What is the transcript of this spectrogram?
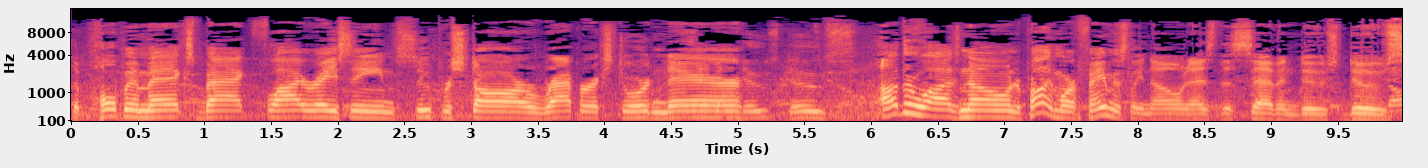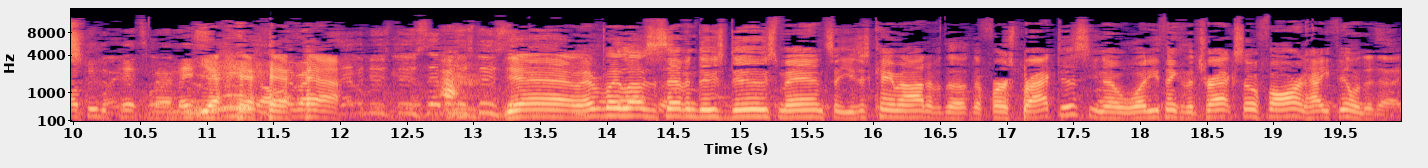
the Pulp MX back fly racing superstar rapper extraordinaire, Deuce, deuce. otherwise known, or probably more famously known as the Seven Deuce Deuce. All Deuce. through the pits, man. They see Yeah. me. All right. Seven deuce, deuce, seven deuce, deuce. Yeah, everybody loves the Seven Deuce Deuce, man. So you just came out of the, the first practice. You know, what do you think of the track so far, and how you feeling today?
